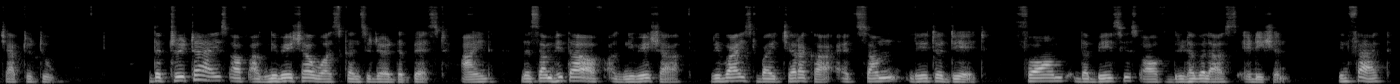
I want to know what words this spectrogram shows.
chapter 2. The treatise of Agnivesha was considered the best, and the Samhita of Agnivesha, revised by Charaka at some later date, formed the basis of Dridhabala's edition. In fact,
